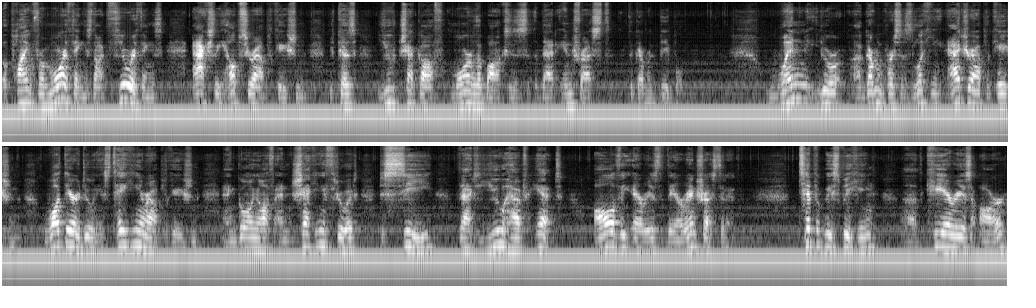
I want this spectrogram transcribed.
applying for more things, not fewer things, actually helps your application because you check off more of the boxes that interest the government people. When your government person is looking at your application, what they are doing is taking your application and going off and checking through it to see that you have hit all of the areas that they are interested in. Typically speaking, uh, the key areas are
